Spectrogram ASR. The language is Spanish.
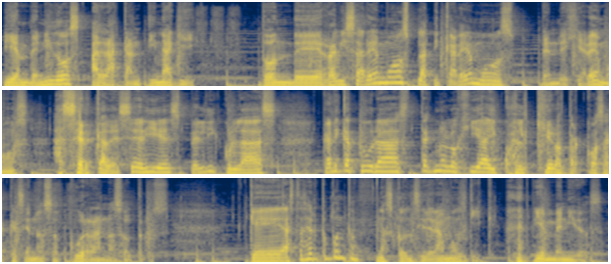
Bienvenidos a la Cantina Geek, donde revisaremos, platicaremos, pendejearemos acerca de series, películas, caricaturas, tecnología y cualquier otra cosa que se nos ocurra a nosotros. Que hasta cierto punto nos consideramos geek. Bienvenidos.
